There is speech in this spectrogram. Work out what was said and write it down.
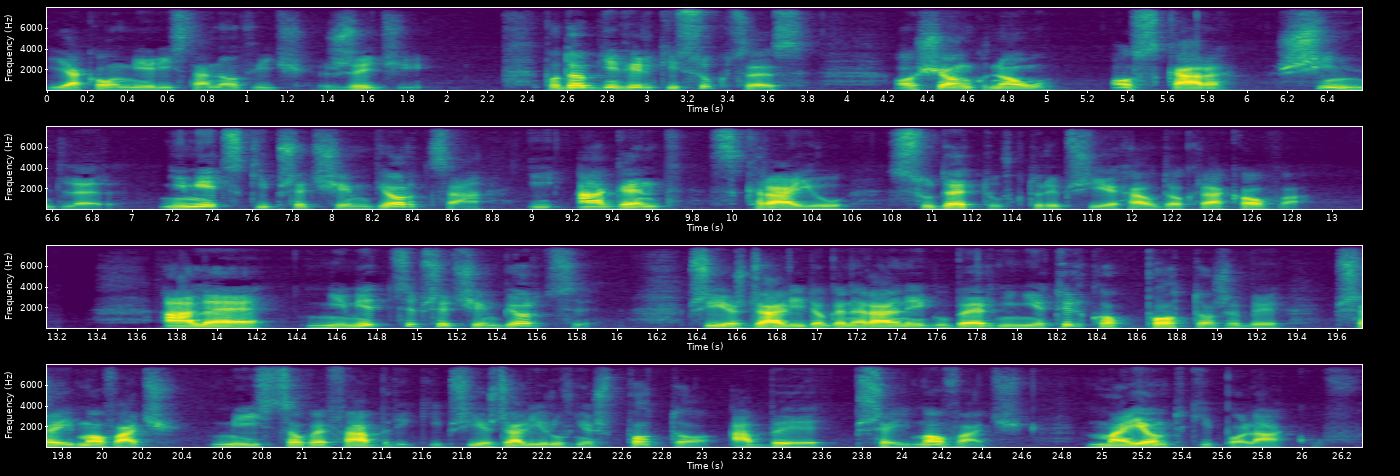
jaką mieli stanowić Żydzi. Podobnie wielki sukces osiągnął Oskar Schindler, niemiecki przedsiębiorca i agent z kraju Sudetów, który przyjechał do Krakowa. Ale niemieccy przedsiębiorcy przyjeżdżali do generalnej guberni nie tylko po to, żeby przejmować miejscowe fabryki, przyjeżdżali również po to, aby przejmować majątki Polaków.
